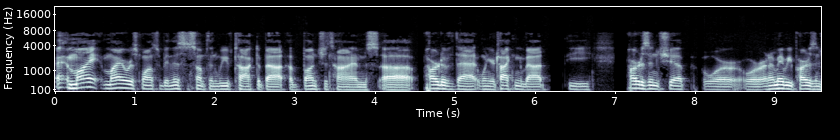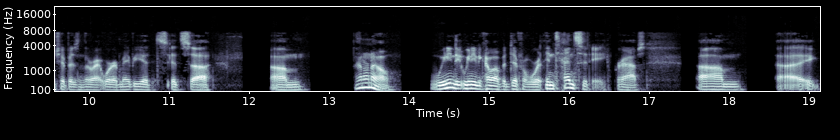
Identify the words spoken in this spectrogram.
And my my response would be, this is something we've talked about a bunch of times. Uh, part of that, when you're talking about the partisanship, or or and maybe partisanship isn't the right word. Maybe it's it's uh, um, I don't know. We need to we need to come up with a different word. Intensity, perhaps. Um, uh, it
